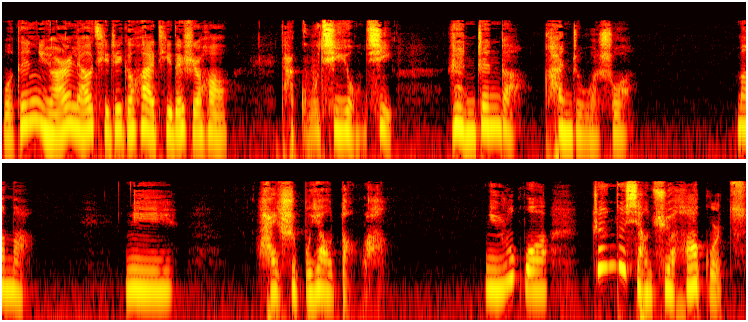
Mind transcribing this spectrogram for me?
我跟女儿聊起这个话题的时候，她鼓起勇气，认真的看着我说：“妈妈，你还是不要等了。你如果真的想去 Hogwarts，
